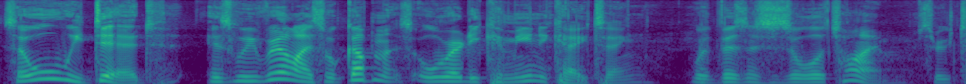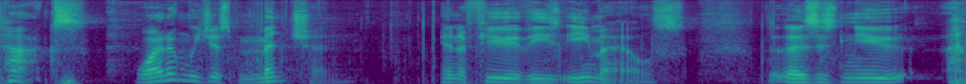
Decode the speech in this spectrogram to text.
So all we did is we realized, well, government's already communicating with businesses all the time through tax. Why don't we just mention in a few of these emails there's this new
